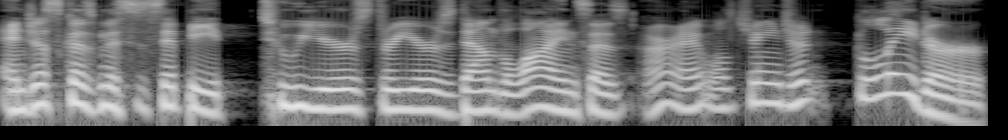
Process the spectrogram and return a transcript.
And just because Mississippi, two years, three years down the line, says, "All right, we'll change it later."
